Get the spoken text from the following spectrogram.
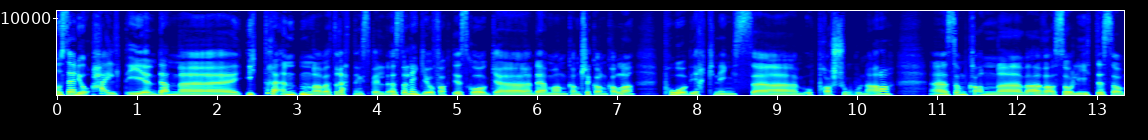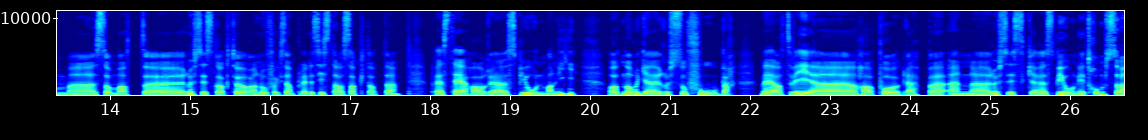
Og så er det jo helt i den eh, ytre enden av etterretningsbildet, så ligger jo faktisk òg eh, det man kanskje kan kalle påvirkningsoperasjoner, da. Eh, som kan være så lite som, som at russiske aktører nå for eksempel i det siste har sagt at PST har spionmani, og at Norge er russofobe ved at vi har pågrepet en russisk spion i Tromsø,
